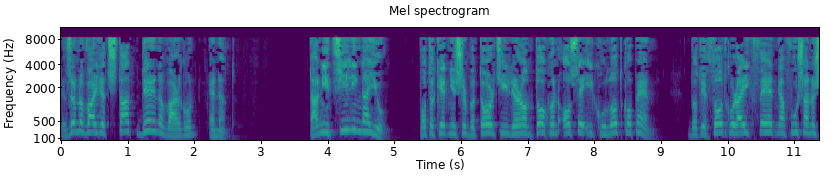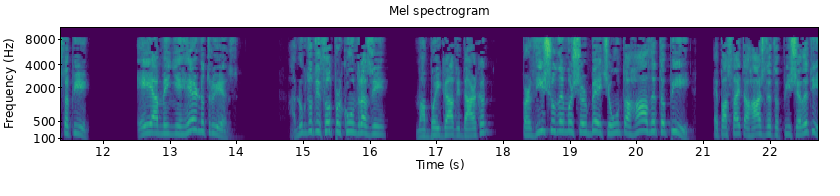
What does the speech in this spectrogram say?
Lexojmë në vargjet 7 deri në vargun e 9. Tani cili nga ju po të ketë një shërbëtor që i lëron tokën ose i kullot kopenë, do t'i thotë kur ai kthehet nga fusha në shtëpi, eja menjëherë në tryezë, A nuk do t'i thotë përkundrazi, Ma bëj gati darkën? Përvishu dhe më shërbe që unë të ha dhe të pi, e pastaj të hash dhe të pish edhe ti.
